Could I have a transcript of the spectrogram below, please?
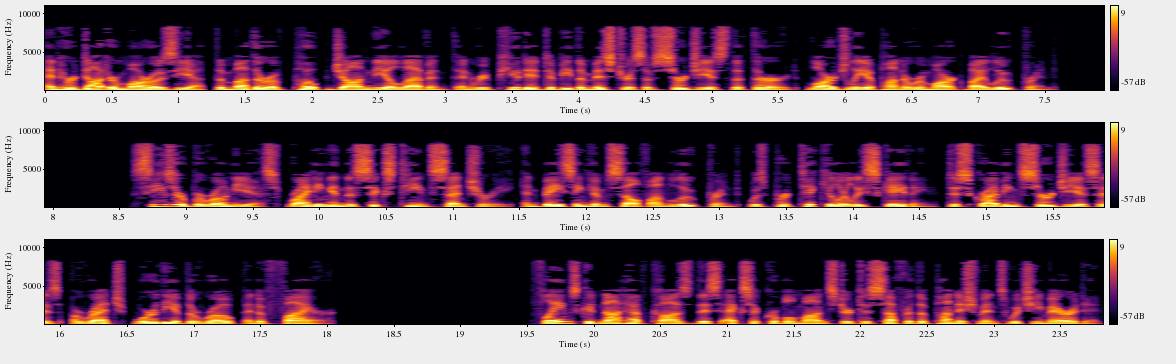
and her daughter Marozia, the mother of Pope John XI and reputed to be the mistress of Sergius III, largely upon a remark by Liutprand. Caesar Baronius, writing in the 16th century, and basing himself on Liutprand, was particularly scathing, describing Sergius as, a wretch, worthy of the rope and of fire. Flames could not have caused this execrable monster to suffer the punishments which he merited.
